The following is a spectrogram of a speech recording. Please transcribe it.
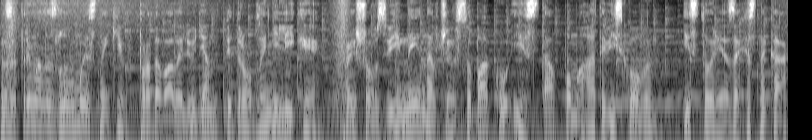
Затримали зловмисників, продавали людям підроблені ліки. Прийшов з війни, навчив собаку і став помагати військовим. Історія захисника.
